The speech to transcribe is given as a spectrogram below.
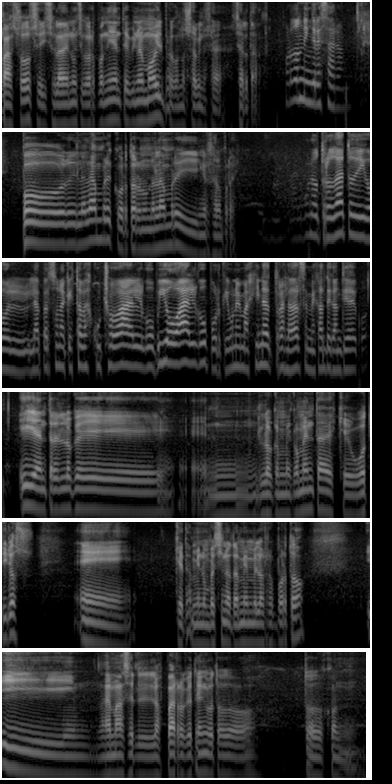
pasó, se hizo la denuncia correspondiente, vino el móvil, pero cuando ya vino ya, era tarde. ¿Por dónde ingresaron? Por el alambre, cortaron un alambre y ingresaron por ahí. ¿Algún otro dato? Digo, la persona que estaba escuchó algo, vio algo, porque uno imagina trasladar semejante cantidad de cosas. Y entre lo que, lo que me comenta es que hubo tiros, eh, que también un vecino también me los reportó, y además los perros que tengo, todos con,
